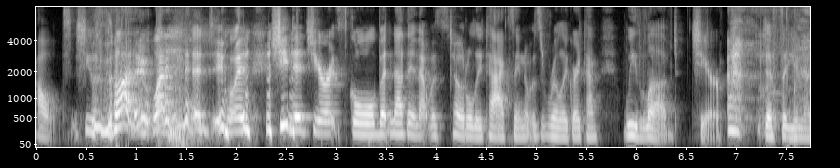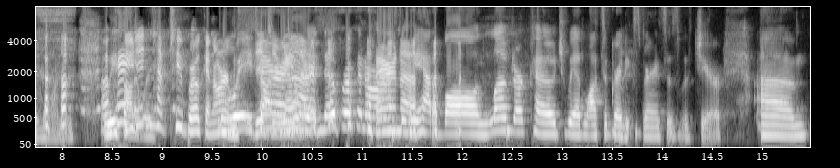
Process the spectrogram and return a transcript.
out. She was not wanting to do it. She did cheer at school, but nothing that was totally taxing. It was a really great time. We loved cheer, just so you know, Bonnie. Okay, you didn't was- have two broken arms, we did we no broken arms. and we had a ball and loved our coach. We had lots of great experiences with cheer. Um,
